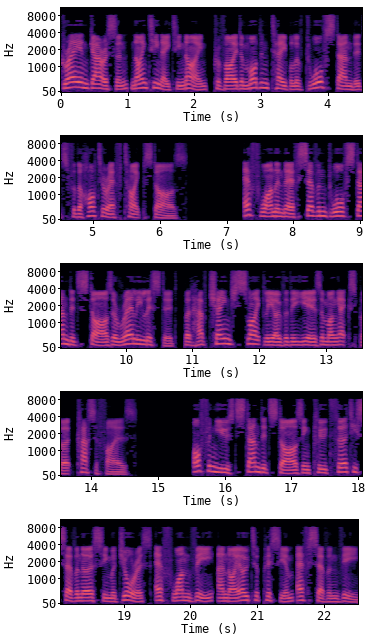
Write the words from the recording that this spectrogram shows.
Gray and Garrison 1989 provide a modern table of dwarf standards for the hotter F-type stars. F1 and F7 dwarf standard stars are rarely listed, but have changed slightly over the years among expert classifiers. Often used standard stars include 37 Ursae Majoris F1V and Iota Piscium F7V.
